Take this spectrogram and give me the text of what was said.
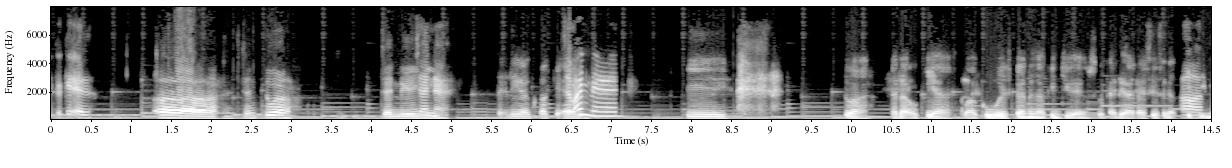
Dekat KL Ah, macam tu lah. Macam mana macam ni? mana? Tak ada nak KL. macam mana? Tapi tu lah. Harap okey lah. Sebab aku pun sekarang tengah kerja kan. So tak ada lah. Rasa sangat Ah. PKP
